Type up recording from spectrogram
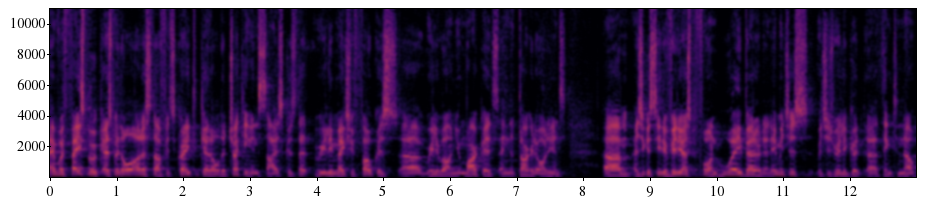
and with Facebook, as with all other stuff, it's great to get all the tracking insights because that really makes you focus uh, really well on your markets and the target audience. Um, as you can see, the videos perform way better than images, which is really good uh, thing to know.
